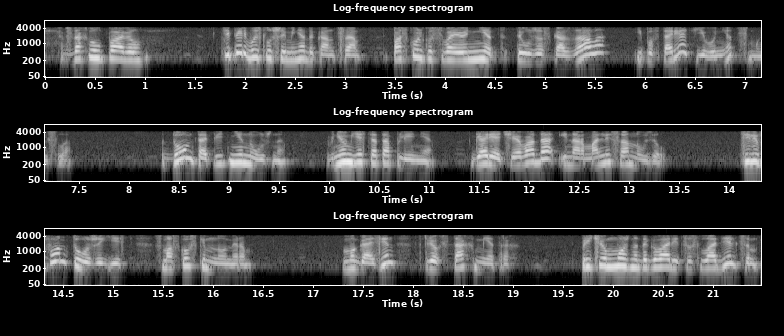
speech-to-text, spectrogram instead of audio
— вздохнул Павел. Теперь выслушай меня до конца, поскольку свое «нет» ты уже сказала, и повторять его нет смысла. Дом топить не нужно. В нем есть отопление, горячая вода и нормальный санузел. Телефон тоже есть с московским номером. Магазин в трехстах метрах. Причем можно договориться с владельцем,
